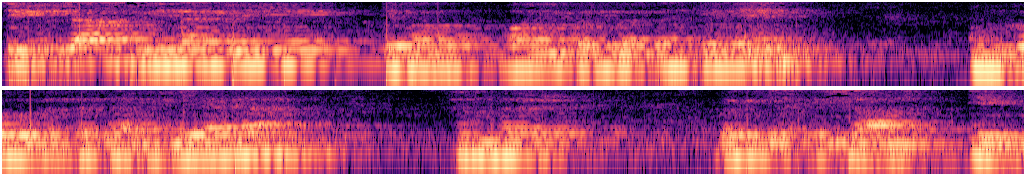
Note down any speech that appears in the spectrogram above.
चिकित्सा सुविधा के लिए एवं वायु परिवर्तन के लिए उनको कलकत्ता में ले आया। सुंदर बगीचा के साथ एक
